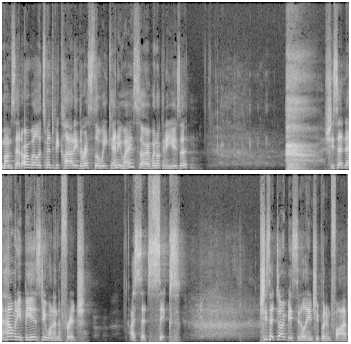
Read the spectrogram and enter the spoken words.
Mum said, Oh, well, it's meant to be cloudy the rest of the week anyway, so we're not going to use it. She said, Now, how many beers do you want in the fridge? I said, Six. She said, Don't be silly, and she put in five.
